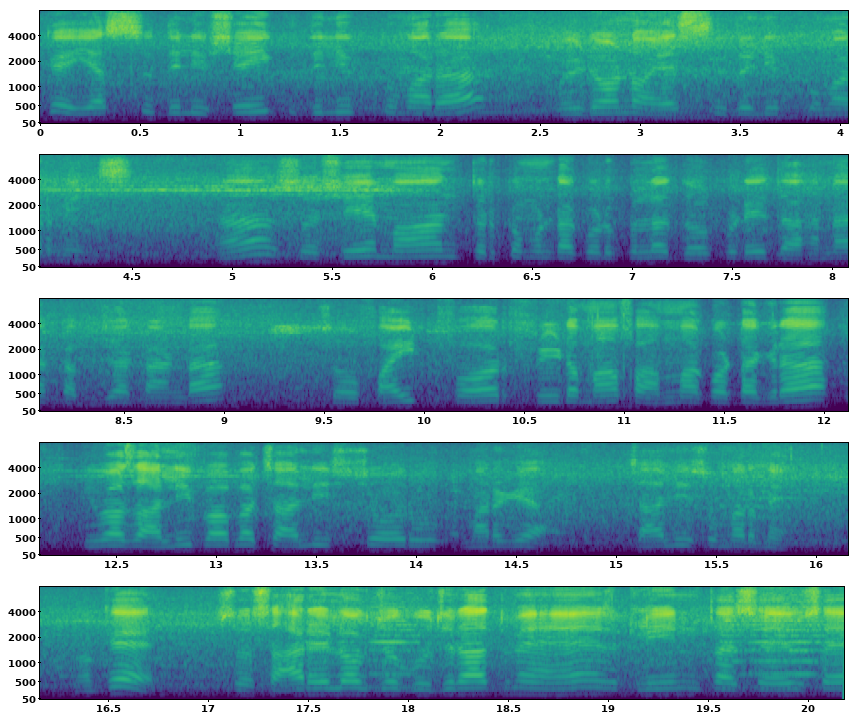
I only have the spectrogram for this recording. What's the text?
okay yes Dilip Sheikh Dilip kumar we don't know yes Dilip Kumar means so shame on Turkamunda Kodukula Dopade Dahana Kabja Kanda so fight for freedom of Amma Kotagra he was Ali Baba Chalis Chor Mar gaya 40 उम्र में okay? सो सारे लोग जो गुजरात में हैं क्लीन सेव से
